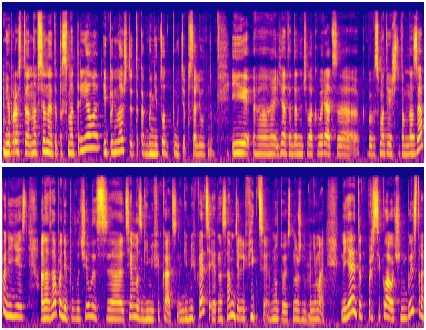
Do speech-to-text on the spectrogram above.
я просто на все на это посмотрела и поняла, что это как бы не тот путь абсолютно. И э, я тогда начала ковыряться, как бы посмотреть, что там на Западе есть, а на Западе получилась э, тема с геймификацией. Но геймификация это на самом деле фикция, ну то есть нужно понимать. И я это просекла очень быстро,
